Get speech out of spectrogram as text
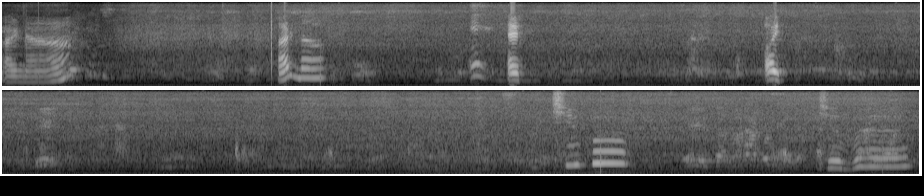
Arna? Arna? Eh. Oi. chuva, chuva.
